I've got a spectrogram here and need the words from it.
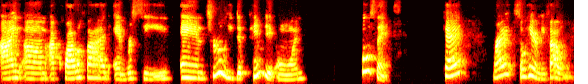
I um I qualified and received and truly depended on food stamps. Okay? Right? So hear me, follow me.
